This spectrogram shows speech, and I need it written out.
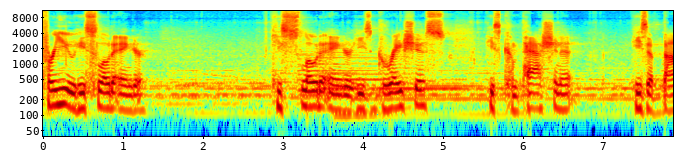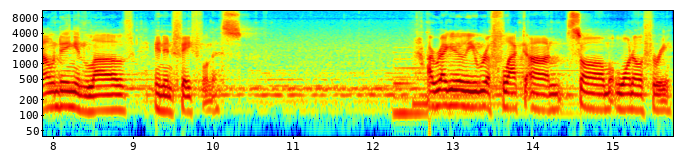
For you, he's slow to anger. He's slow to anger. He's gracious. He's compassionate. He's abounding in love and in faithfulness. I regularly reflect on Psalm 103.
